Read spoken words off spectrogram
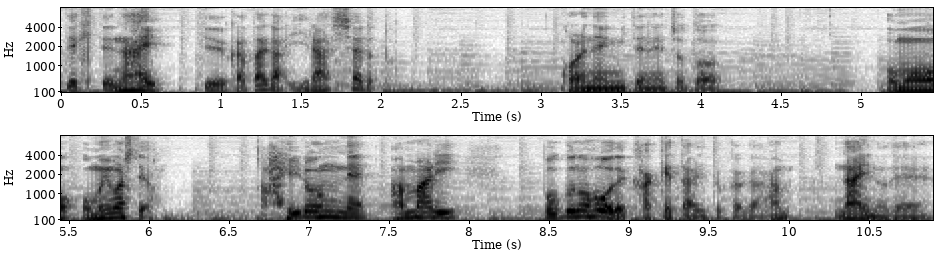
できてないっていう方がいらっしゃると。これね、見てね、ちょっと思思いましたよ。アイロンね、あんまり僕の方でかけたりとかがないので、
